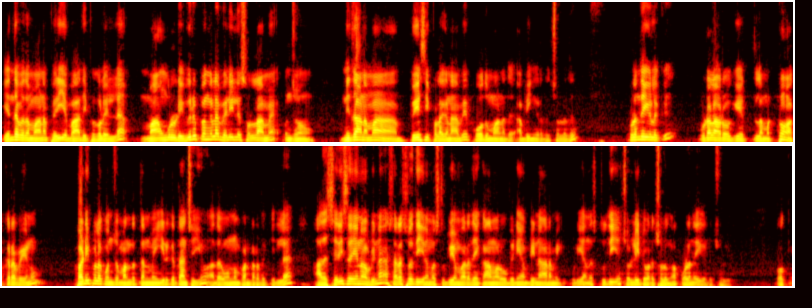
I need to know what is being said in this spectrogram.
எந்த விதமான பெரிய பாதிப்புகளும் இல்லை. மா உங்களுடைய விருப்பங்களை வெளியில் சொல்லாமல் கொஞ்சம் நிதானமாக பேசி பழகினாவே போதுமானது அப்படிங்கிறத சொல்லுது. குழந்தைகளுக்கு உடல் ஆரோக்கியத்தில் மட்டும் அக்கறை வேணும். படிப்பில் கொஞ்சம் மந்தத்தன்மை இருக்கத்தான் செய்யும். அதை ஒன்றும் பண்ணுறதுக்கு இல்லை. அதை சரி செய்யணும் அப்படின்னா சரஸ்வதி நம்ம ஸ்துபியம் வரதே காமரூபிணி அப்படின்னு ஆரம்பிக்கக்கூடிய அந்த ஸ்துதியை சொல்லிட்டு வர சொல்லுங்க குழந்தைகிட்ட சொல்லி. ஓகே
